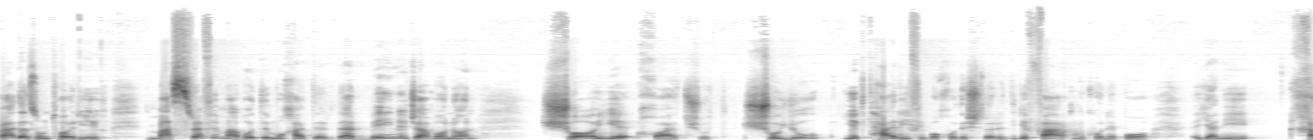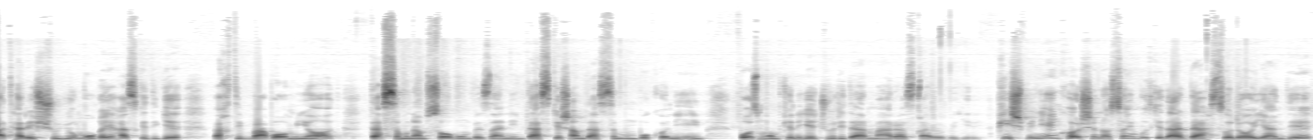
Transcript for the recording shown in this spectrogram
بعد از اون تاریخ مصرف مواد مخدر در بین جوانان شایع خواهد شد. شیوع یک تعریفی با خودش داره. دیگه فرق می‌کنه با یعنی خطر شیوع موقعی هست که دیگه وقتی وبا میاد دستمون هم صابون بزنیم دستکش هم دستمون بکنیم باز ممکنه یه جوری در معرض قرار بگیریم. پیش بینی این کارشناسا این بود که در ده سال آینده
